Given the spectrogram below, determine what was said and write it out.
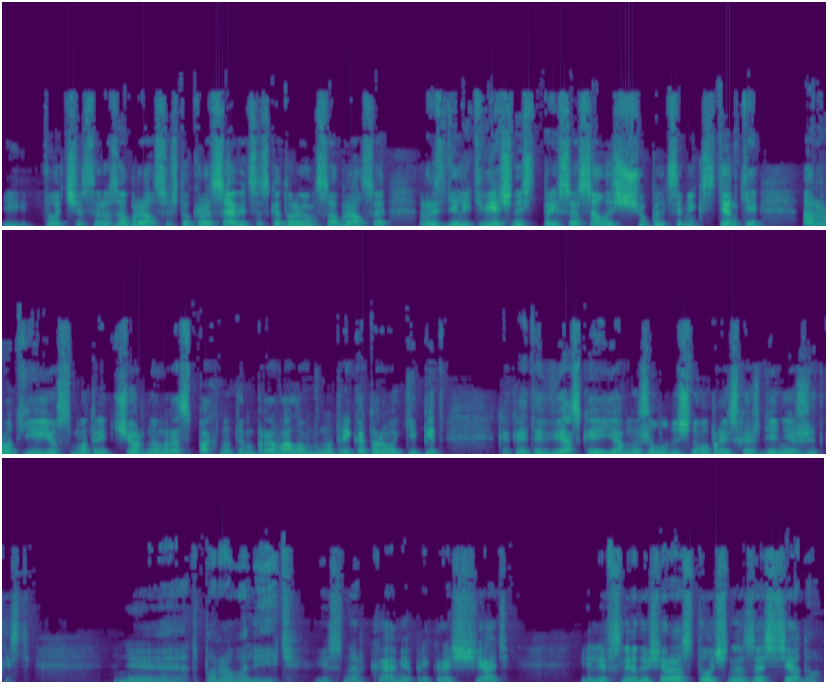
и тотчас разобрался, что красавица, с которой он собрался разделить вечность, присосалась щупальцами к стенке, а рот ее смотрит черным распахнутым провалом, внутри которого кипит какая-то вязкая и явно желудочного происхождения жидкость. Нет, пора валить и с нырками прекращать, или в следующий раз точно засяду.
